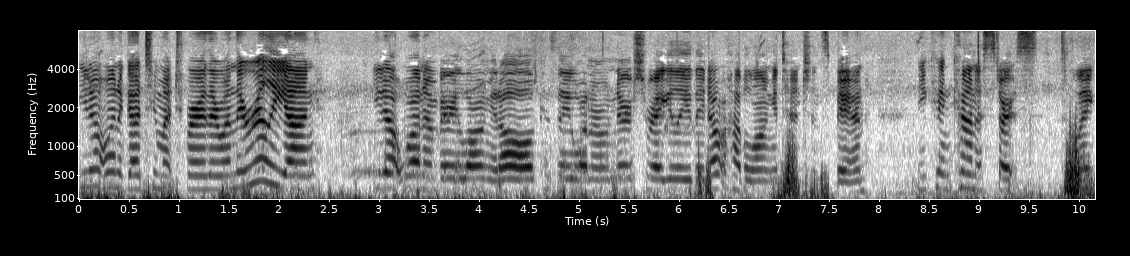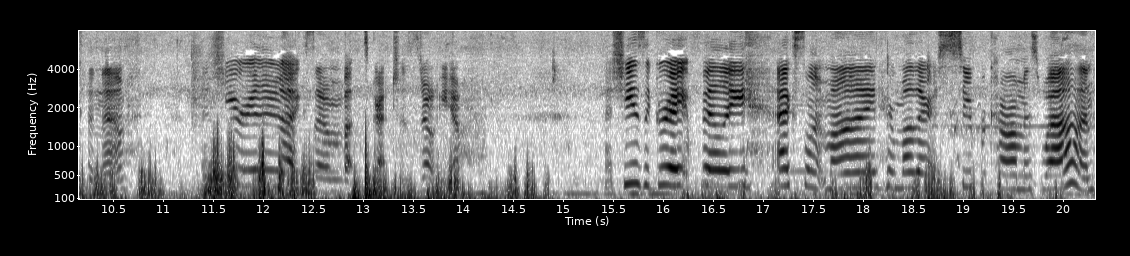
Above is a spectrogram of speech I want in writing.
You don't want to go too much further. When they're really young, you don't want them very long at all because they want to nurse regularly. They don't have a long attention span. You can kind of start to lengthen them. And she really likes them butt scratches, don't you? She's a great filly, excellent mind. Her mother is super calm as well, and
